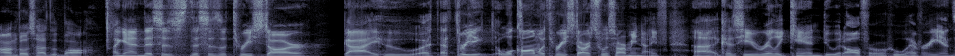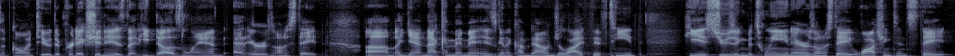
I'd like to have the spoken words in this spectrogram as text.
on both sides of the ball. Again, this is this is a three star guy who a, a three we'll call him a three star Swiss Army knife because he really can do it all for whoever he ends up going to. The prediction is that he does land at Arizona State. Um, again, that commitment is going to come down July fifteenth. He is choosing between Arizona State, Washington State,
